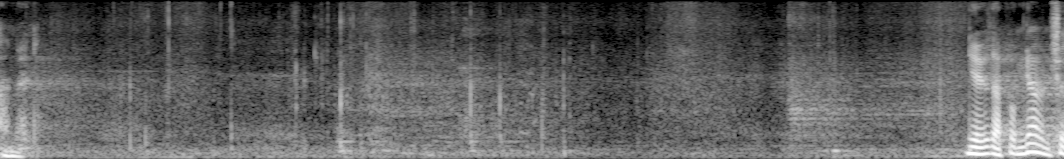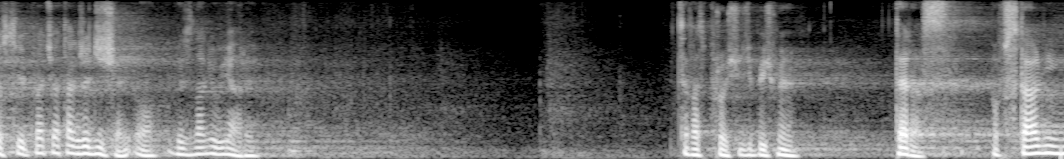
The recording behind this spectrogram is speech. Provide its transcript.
Amen. Nie zapomniałem, siostry i bracia, także dzisiaj o wyznaniu wiary. Chcę Was prosić, byśmy teraz powstali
